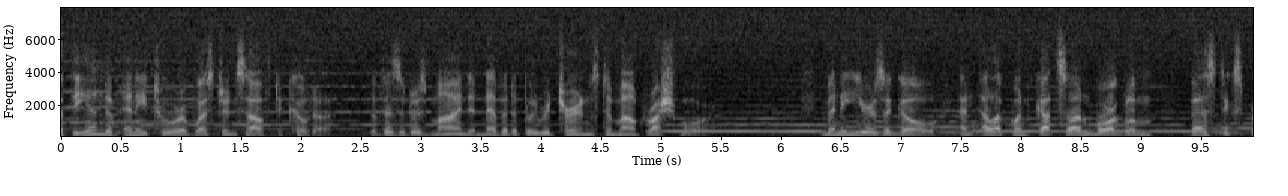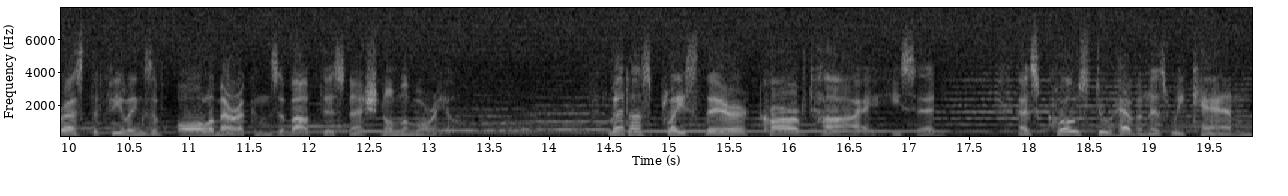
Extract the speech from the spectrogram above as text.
At the end of any tour of western South Dakota, the visitor's mind inevitably returns to Mount Rushmore. Many years ago, an eloquent Gutzon Borglum best expressed the feelings of all Americans about this national memorial. Let us place there, carved high, he said, as close to heaven as we can,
